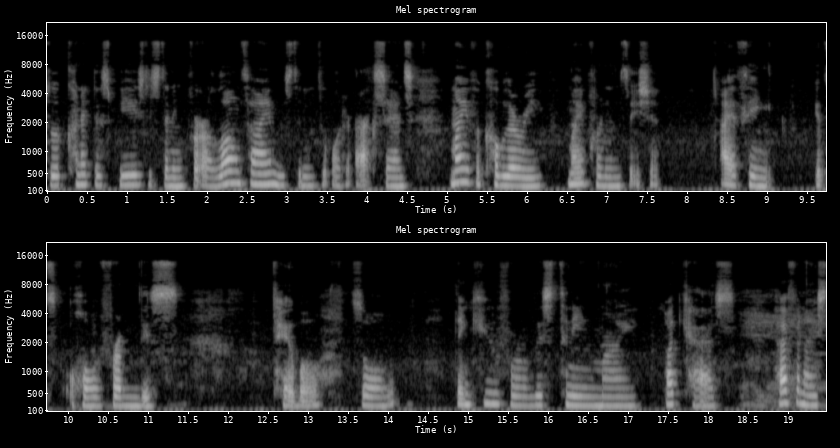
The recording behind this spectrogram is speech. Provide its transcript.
to connected speech, listening for a long time, listening to other accents, my vocabulary, my pronunciation. I think it's all from this table. So thank you for listening my podcast. Have a nice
